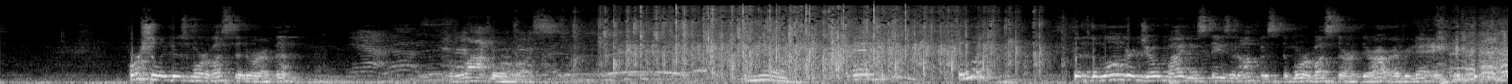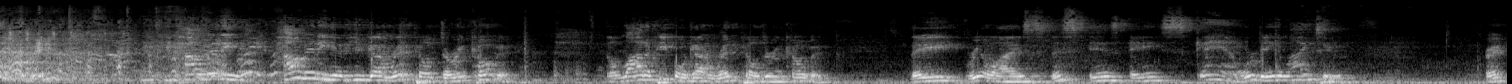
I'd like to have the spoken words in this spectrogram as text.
Fortunately, there's more of us than there are of them. A lot more of us. And, and look, the, the longer Joe Biden stays in office, the more of us there, there are every day. how many how many of you got red pilled during COVID? A lot of people got red pilled during COVID. They realized this is a scam. We're being lied to. Right?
